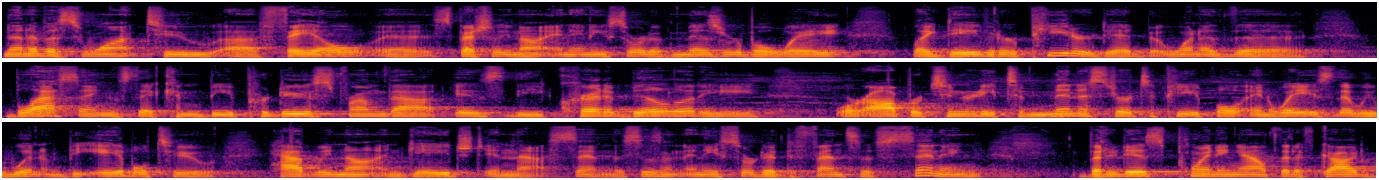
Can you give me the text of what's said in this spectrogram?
None of us want to uh, fail, uh, especially not in any sort of miserable way like David or Peter did. But one of the blessings that can be produced from that is the credibility or opportunity to minister to people in ways that we wouldn't be able to had we not engaged in that sin. This isn't any sort of defensive sinning. But it is pointing out that if God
